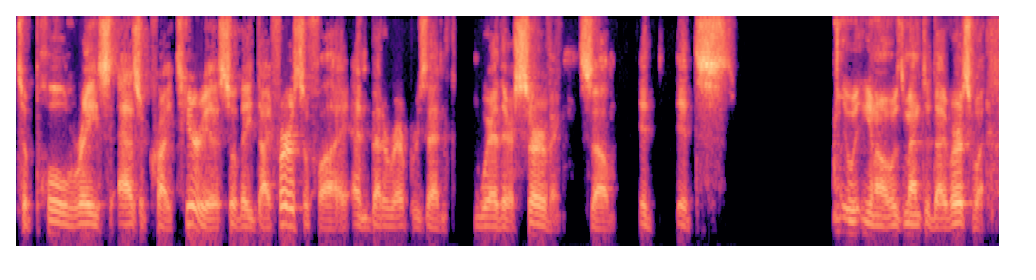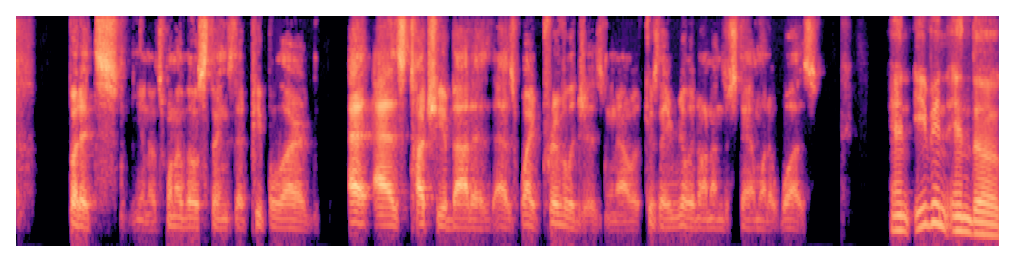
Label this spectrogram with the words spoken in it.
to pull race as a criteria so they diversify and better represent where they're serving. So it it's it, you know, it was meant to diversify, but it's you know, it's one of those things that people are as, as touchy about it as white privileges, you know, because they really don't understand what it was. And even in the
